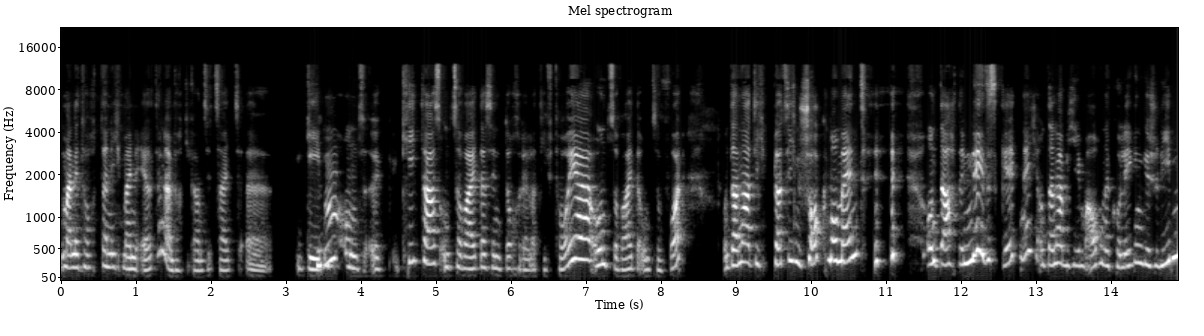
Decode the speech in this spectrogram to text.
meine Tochter nicht meinen Eltern einfach die ganze Zeit äh, geben mhm. und äh, Kitas und so weiter sind doch relativ teuer und so weiter und so fort. Und dann hatte ich plötzlich einen Schockmoment und dachte, nee, das geht nicht. Und dann habe ich eben auch einer Kollegin geschrieben,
